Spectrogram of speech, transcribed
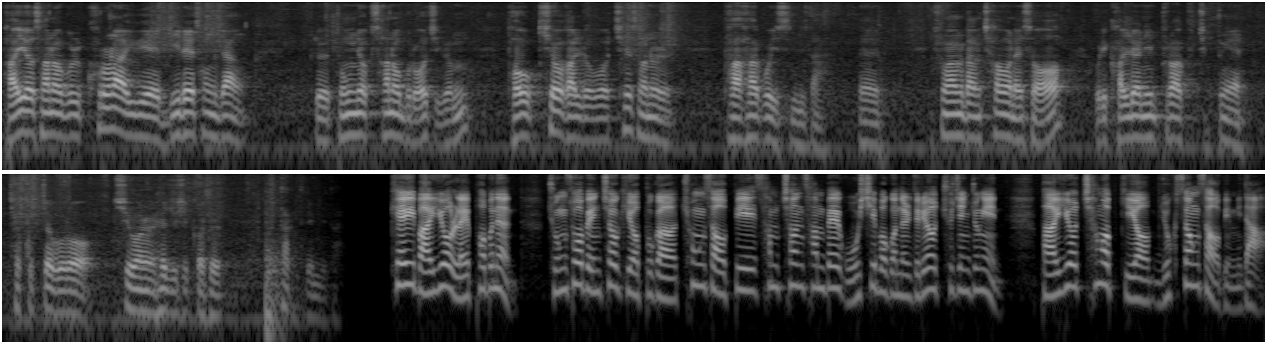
바이오 산업을 코로나 이후의 미래 성장 그 동력 산업으로 지금 더욱 키워가려고 최선을 다하고 있습니다. 네, 중앙당 차원에서 우리 관련 인프라 구축 등에 적극적으로 지원을 해주실 것을 부탁드립니다. K바이오 래퍼브는 중소벤처기업부가 총 사업비 3,350억 원을 들여 추진 중인 바이오 창업기업 육성 사업입니다.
